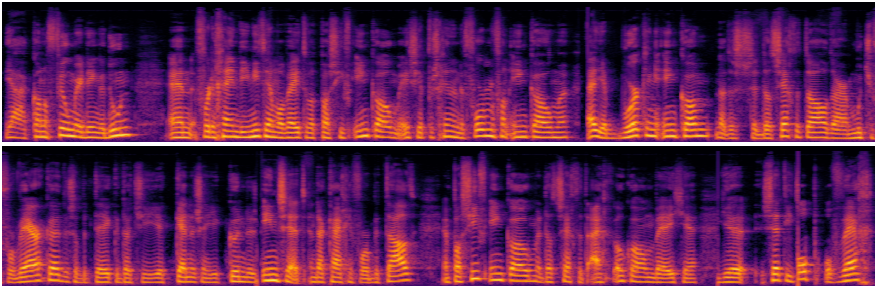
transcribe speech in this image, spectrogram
ja, kan nog veel meer dingen doen. En voor degene die niet helemaal weten wat passief inkomen is, je hebt verschillende vormen van inkomen. Je hebt working income, dat zegt het al, daar moet je voor werken. Dus dat betekent dat je je kennis en je kunde inzet en daar krijg je voor betaald. En passief inkomen, dat zegt het eigenlijk ook al een beetje. Je zet iets op of weg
